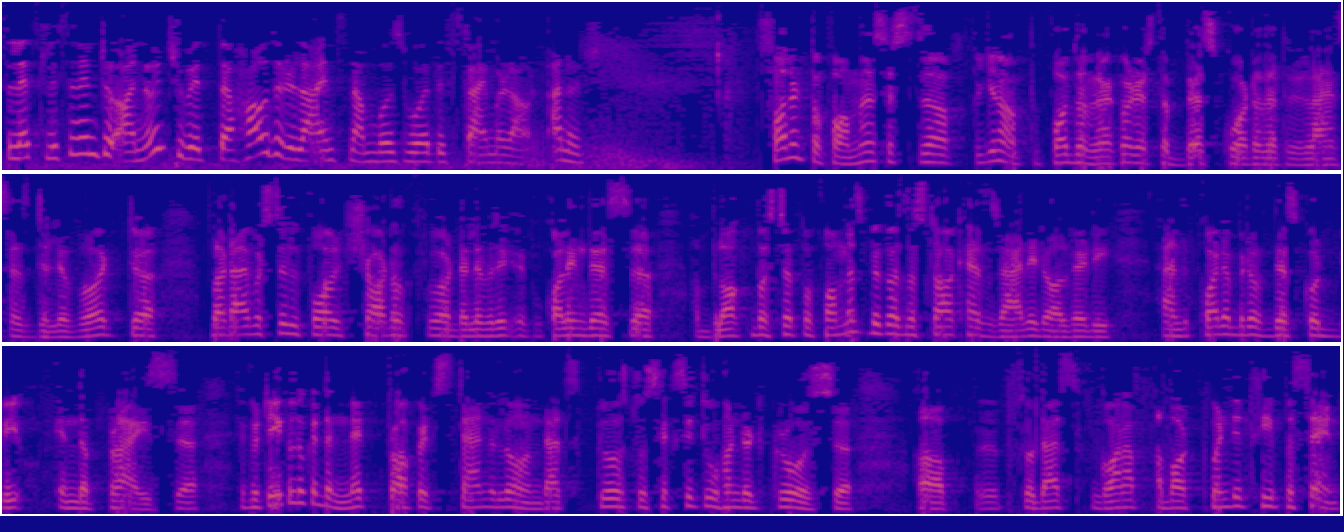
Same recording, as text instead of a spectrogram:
So let's listen in to Anuj with uh, how the Reliance numbers were this time around. Anuj solid performance. It's the, you know, for the record, it's the best quarter that Reliance has delivered. Uh, but I would still fall short of uh, delivering, calling this uh, a blockbuster performance because the stock has rallied already and quite a bit of this could be in the price. Uh, if you take a look at the net profit standalone, that's close to 6,200 crores. Uh, uh, so that's gone up about 23%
